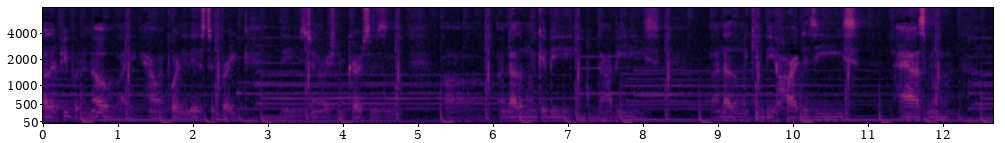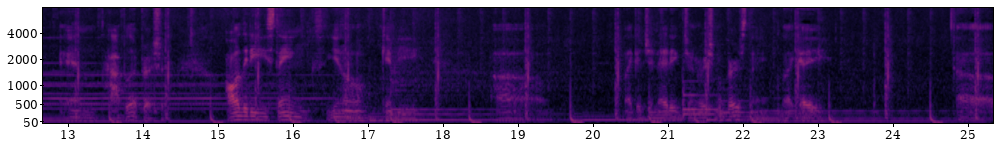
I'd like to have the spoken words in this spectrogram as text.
other people to know like how important it is to break these generational curses. And uh, another one could be diabetes. Another one can be heart disease, asthma, and high blood pressure. All of these things, you know, can be uh, like a genetic generational curse thing. Like, hey, uh,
